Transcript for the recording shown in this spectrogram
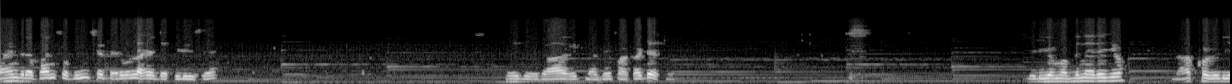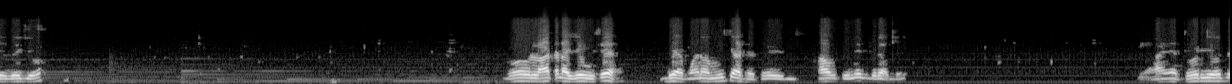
મહેન્દ્ર પાંચસો પંચોતેર ઓલા હેઠે પીડ્યું છે તો આ રીતના દેખા કાઢે છે. વિડીયોમાં બને રહેજો. આખો વીડિયો જોજો. બહુ લાકડા જેવું છે. બે પાણા મૂક્યા છે તો એ આવતું નથી બરાબર. અહીંયા ધોર્યો હતો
